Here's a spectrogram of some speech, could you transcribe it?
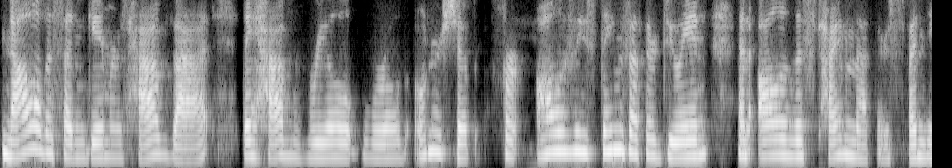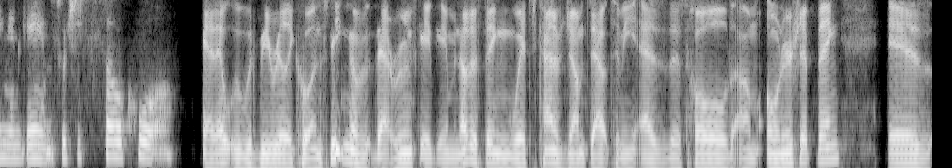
now all of a sudden, gamers have that. They have real world ownership for all of these things that they're doing and all of this time that they're spending in games, which is so cool. Yeah, that would be really cool. And speaking of that RuneScape game, another thing which kind of jumped out to me as this whole um, ownership thing is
